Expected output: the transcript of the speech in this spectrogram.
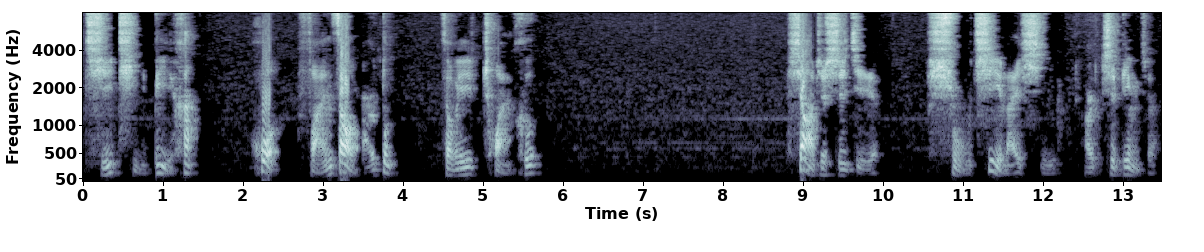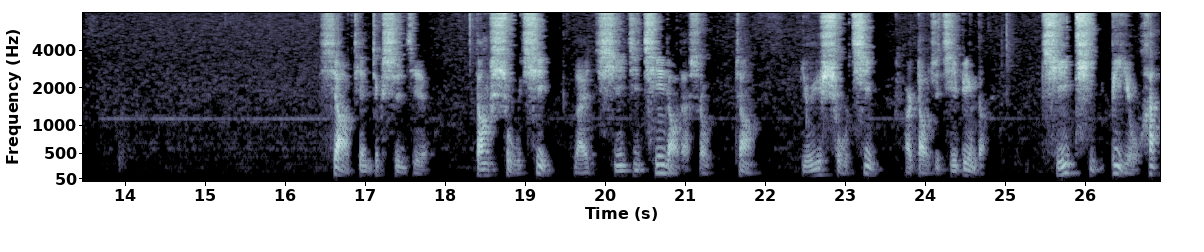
其体必汗，或烦躁而动，则为喘喝。夏之时节，暑气来袭而致病者。夏天这个时节，当暑气来袭击侵扰的时候，这样由于暑气而导致疾病的。其体必有汗，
